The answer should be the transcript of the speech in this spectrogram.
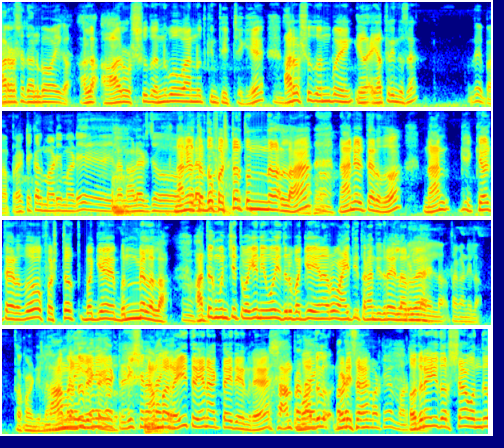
ಆರು ವರ್ಷದ ಅನುಭವ ಈಗ. ಅಲ್ಲ ಆರು ವರ್ಷದ ಅನುಭವ ಅನ್ನೋದಕ್ಕಿಂತ ಹೆಚ್ಚಿಗೆ ಆರು ವರ್ಷದ ಅನುಭವ ಹೆಂಗೆ ಯಾತ್ರಿಂದ ಸರ್? ಅದೇ ಪ್ರಾಕ್ಟಿಕಲ್ ಮಾಡಿ ಮಾಡಿ ಇಲ್ಲ ನಾಲೆಡ್ಜ್ ನಾನು ಹೇಳ್ತಾ ಇರೋದು ಫಸ್ಟ್ ಅರ್ತ್ ಅಲ್ಲ. ನಾನು ಹೇಳ್ತಾ ಇರೋದು ನಾನು ಕೇಳ್ತಾ ಇರೋದು ಫಸ್ಟ್ ಅರ್ತ್ ಬಗ್ಗೆ ಬಂದ್ಮೇಲಲ್ಲ. ಅದಕ್ಕೆ ಮುಂಚಿತವಾಗಿ ನೀವು ಇದ್ರ ಬಗ್ಗೆ ಏನಾದ್ರು ಮಾಹಿತಿ ತಗೊಂಡಿದ್ರೆ ಎಲ್ಲರೂ ಇಲ್ಲ ತಗೊಂಡಿಲ್ಲ. ತಗೊಂಡಿಲ್ಲ. ನಮ್ಮ ರೈತರು ಏನಾಗ್ತಾ ಇದೆ ಅಂದ್ರೆ ಮೊದಲು ನೋಡಿ ಸರ್. ಹದಿನೈದು ವರ್ಷ ಒಂದು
